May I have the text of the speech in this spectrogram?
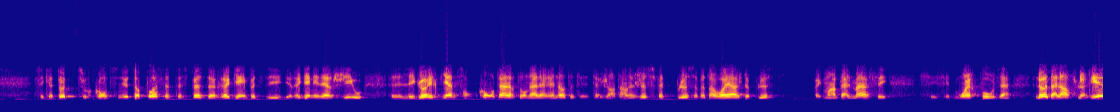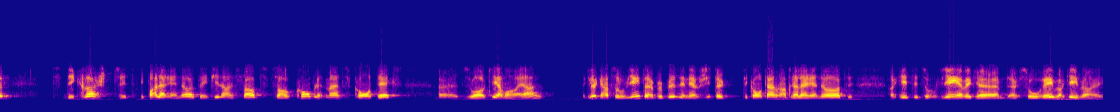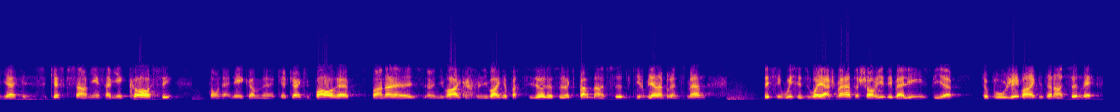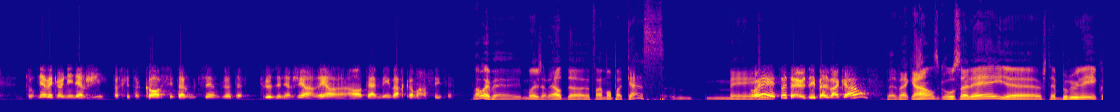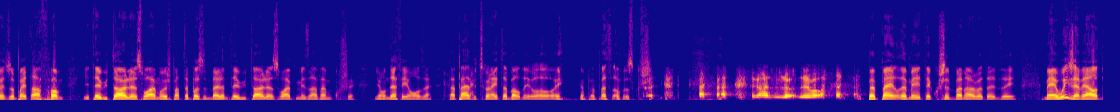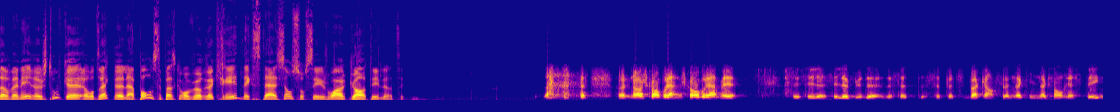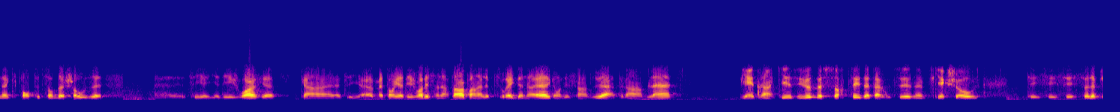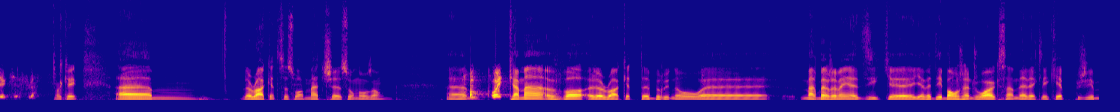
c'est que toi, tu continues, tu n'as pas cette espèce de regain, petit regain d'énergie où euh, les gars, ils reviennent, sont contents de retourner à l'aréna. J'entends juste fait plus, fait un voyage de plus. Fait mentalement, c'est, c'est, moins reposant. Là, d'aller en Floride, tu décroches, tu n'es pas à l'aréna, tu as les pieds dans le sable, tu te sors complètement du contexte euh, du hockey à Montréal. Fait là, quand tu reviens, tu as un peu plus d'énergie, tu es content de rentrer à l'aréna, OK, tu, reviens avec euh, un sourire, OK, ben, qu'est-ce qui s'en vient? Ça vient casser ton année. Comme euh, quelqu'un qui part euh, pendant un hiver comme l'hiver qui est parti là, là ceux-là qui partent dans le sud et qui reviennent après une semaine, c'est, oui, c'est du voyagement, tu as charrié tes balises, puis tu as bougé pendant que tu étais dans le sud, mais tu reviens avec une énergie parce que tu as cassé ta routine, là, tu as plus d'énergie à, en, entamer, va recommencer, tu sais. Ah ouais, ben moi j'avais hâte de faire mon podcast, mais... Oui, toi, t'as eu des belles vacances? Belles vacances, gros soleil, euh, j'étais brûlé, écoute, je vais pas être en forme. Il était 8 heures le soir, moi je partais pas sur une ballon, il était 8 heures le soir, puis mes enfants me couchaient. Ils ont 9 et 11 ans. Papa, veux-tu qu'on aille t'aborder? Oh, ouais, papa ça va se coucher. Rendu là, c'est bon. Papa le mien était couché de bonheur, je vais te le dire. Mais oui, j'avais hâte de revenir. Je trouve qu'on dirait que la pause, c'est parce qu'on veut recréer de l'excitation sur ces joueurs gâtés-là, tu sais. Non, je comprends, je comprends, mais c'est le, le, but de, cette, petite vacance-là. Il y en a qui, sont restés, il y en a qui font toutes sortes de choses. Euh, il y, a des joueurs, quand, mettons, il y a des joueurs des sénateurs pendant le petit break de Noël qui ont descendu à Tremblant, bien tranquille. C'est juste de sortir de ta routine, un petit quelque chose. C'est ça l'objectif. là. OK. Euh, le Rocket ce soir, match euh, sur nos ondes. Euh, oui. Comment va le Rocket, Bruno? Euh, Marc Bergevin a dit qu'il y avait des bons jeunes joueurs qui s'en venaient avec l'équipe. J'ai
